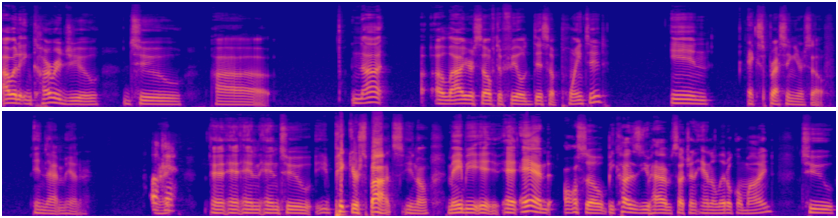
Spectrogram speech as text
i would encourage you to uh, not allow yourself to feel disappointed in expressing yourself in that manner Okay. right? and, and and to pick your spots you know maybe it and also because you have such an analytical mind to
